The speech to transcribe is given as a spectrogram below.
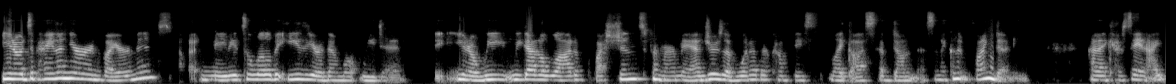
You know, depending on your environment, maybe it's a little bit easier than what we did. You know, we we got a lot of questions from our managers of what other companies like us have done this, and I couldn't find any. And I kept saying, I,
